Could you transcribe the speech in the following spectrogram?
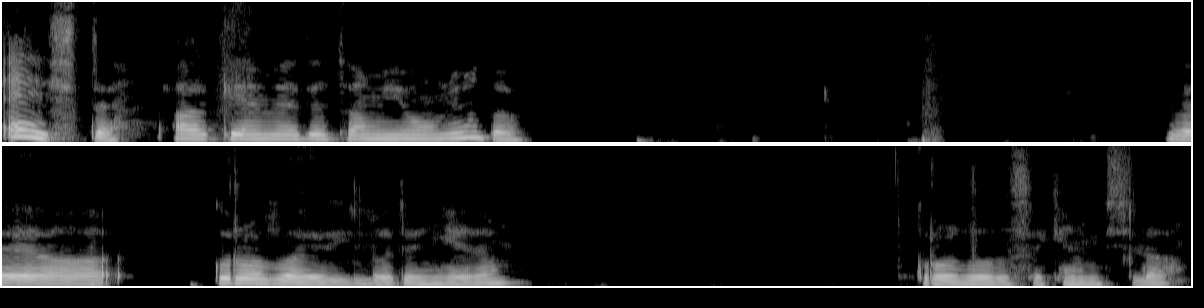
E işte. AKM'de tam iyi olmuyor da. Veya Groza ile deneyelim. Groza da seken bir silah.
